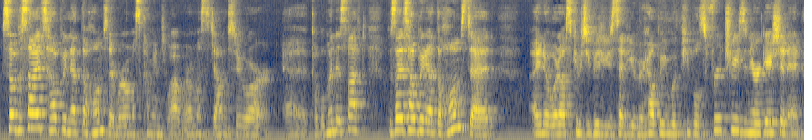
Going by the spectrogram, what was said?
So besides helping at the homestead, we're almost coming to wow, we're almost down to our uh, couple minutes left. Besides helping at the homestead, I know what else keeps you busy. You said you were helping with people's fruit trees and irrigation. And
